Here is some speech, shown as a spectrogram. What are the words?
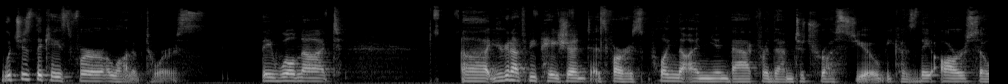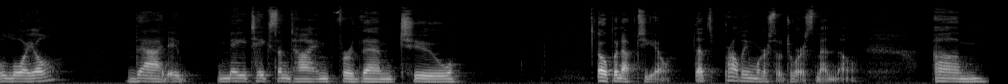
which is the case for a lot of Taurus. They will not. Uh, you're gonna have to be patient as far as pulling the onion back for them to trust you because they are so loyal that it may take some time for them to open up to you. That's probably more so Taurus men, though. Um,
